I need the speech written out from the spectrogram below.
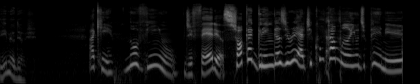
Ih, meu Deus. aqui. Novinho de férias choca gringas de reality com tamanho de pênis.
